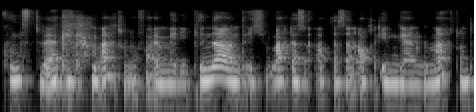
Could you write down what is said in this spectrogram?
Kunstwerke gemacht oder vor allem mehr die Kinder und ich mache das, habe das dann auch eben gern gemacht und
